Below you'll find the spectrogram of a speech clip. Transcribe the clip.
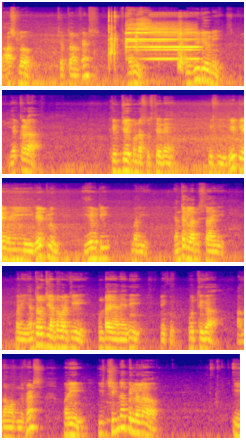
లాస్ట్లో చెప్తాను ఫ్రెండ్స్. మరి ఈ వీడియోని ఎక్కడ క్లిక్ చేయకుండా చూస్తేనే మీకు ఈ రేట్లే ఈ రేట్లు ఏమిటి మరి ఎంతకు లభిస్తాయి మరి ఎంత నుంచి ఎంతవరకు ఉంటాయి అనేది మీకు పూర్తిగా అర్థమవుతుంది ఫ్రెండ్స్. మరి ఈ చిన్న పిల్లల ఈ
